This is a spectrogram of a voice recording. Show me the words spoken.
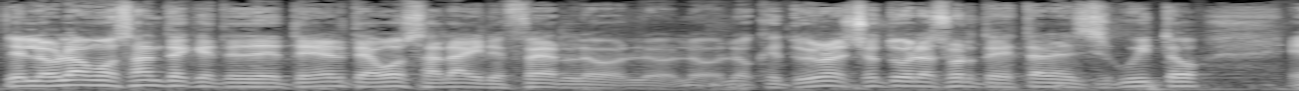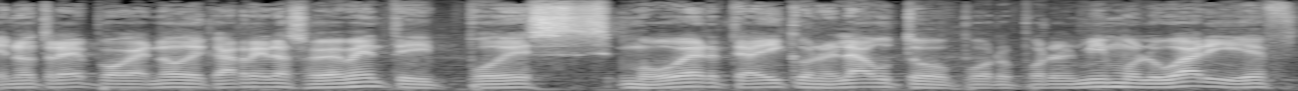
Te lo hablamos antes que te- de tenerte a vos al aire, Fer. Lo, lo- lo- los que tuvieron, yo tuve la suerte de estar en el circuito en otra época, no de carreras, obviamente, y podés moverte ahí con el auto por, por el mismo lugar y es,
